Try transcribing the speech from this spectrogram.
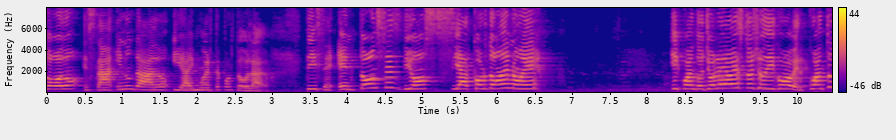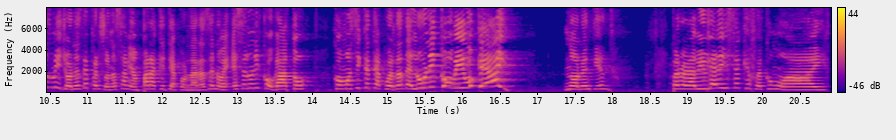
todo está inundado y hay muerte por todo lado, dice, entonces Dios se acordó de Noé. ¿Y cuando yo leo esto, yo digo, a ver, ¿cuántos millones de personas habían para que te acordaras de Noé? Es el único gato. ¿Cómo así que te acuerdas del único vivo que hay? No lo entiendo. Pero la Biblia dice que fue como, ay,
